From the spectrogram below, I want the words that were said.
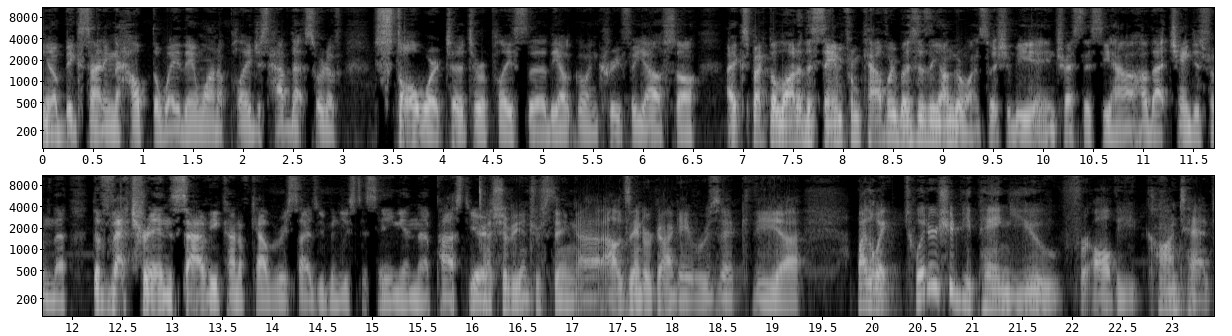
you know big signing to help the way they want to play. Just have that sort of stalwart to, to replace the the outgoing Karifa Yao. So I expect a lot of the same from Cavalry, but this is a younger one, so it should be interesting to see how how that changes from the the veteran savvy kind of Cavalry sides we've been used to seeing in the past years. That should be interesting. Uh, Alexander Gangué Ruzic, the uh, By the way, Twitter should be paying you for all the content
